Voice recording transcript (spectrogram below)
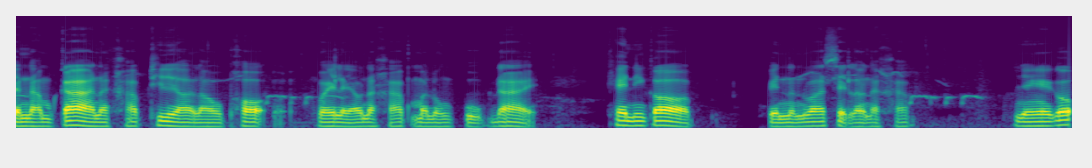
จะนำก้านะครับที่เราเพาะไว้แล้วนะครับ มาลงปลูกได้ แค่นี้ก็เป็นนั้นว่าเสร็จแล้วนะครับ ยังไงก็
